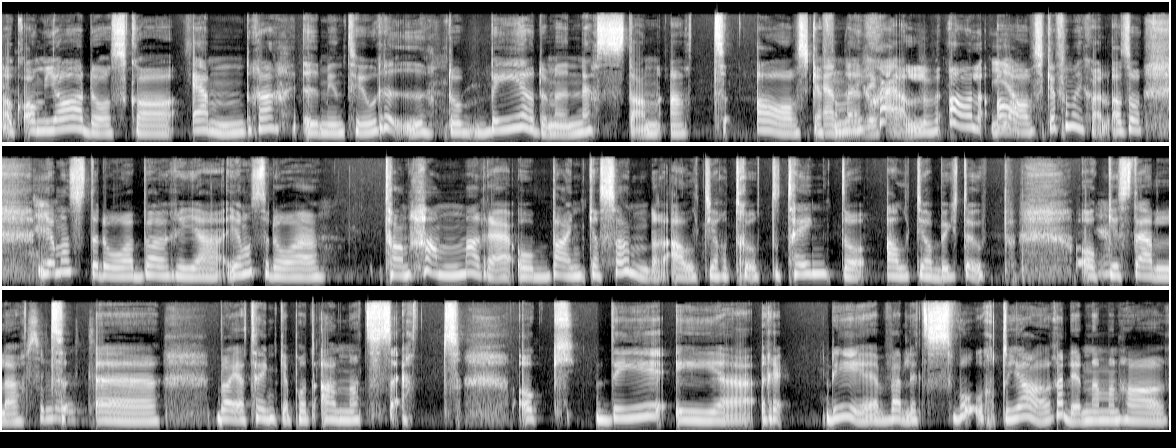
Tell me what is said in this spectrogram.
Och om jag då ska ändra i min teori då ber du mig nästan att avskaffa Ändra mig själv. Ja, avskaffa mig själv. Alltså, jag måste då börja, jag måste då ta en hammare och banka sönder allt jag har trott och tänkt och allt jag har byggt upp. Och ja, istället eh, börja tänka på ett annat sätt. Och det är det är väldigt svårt att göra det när man har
